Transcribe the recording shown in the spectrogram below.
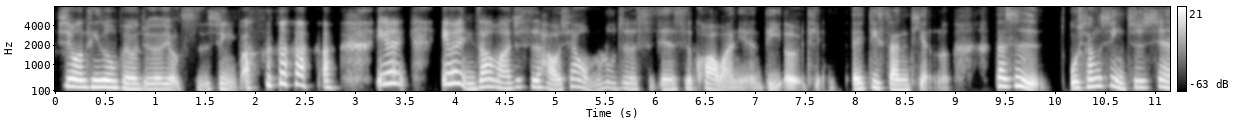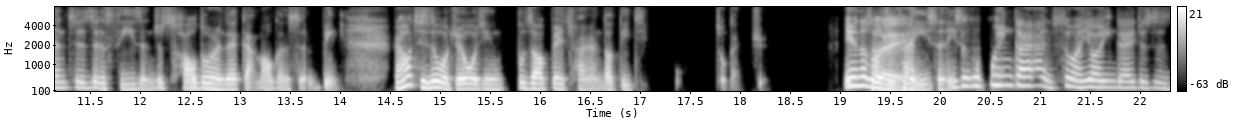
希望听众朋友觉得有磁性吧，因为因为你知道吗？就是好像我们录制的时间是跨完年第二天，诶，第三天了，但是我相信就是现在就是这个 season 就超多人在感冒跟生病，然后其实我觉得我已经不知道被传染到第几波这种感觉。因为那时候去看医生，医生说不应该啊，你吃完药应该就是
